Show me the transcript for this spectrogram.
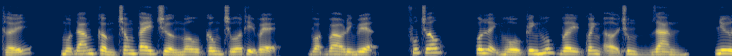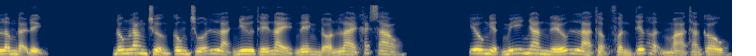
Thấy, một đám cầm trong tay trường mâu công chúa thị vệ, vọt vào đình viện, phút chốc, quân lệnh hồ kinh húc vây quanh ở trung gian, như lâm đại địch. Đông lăng trưởng công chúa là như thế này nên đón lai khách sao. Yêu nghiệt Mỹ nhan nếu là thập phần tiết hận mà than câu.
